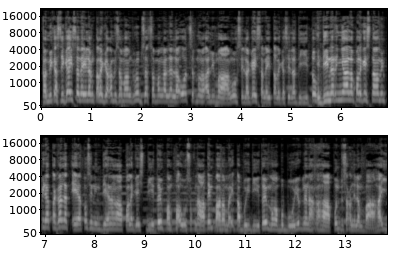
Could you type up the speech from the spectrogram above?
Kami kasi guys, sanay lang talaga kami sa mangroves at sa mga lalao at sa mga alimango. Sila guys, sanay talaga sila dito. Hindi na rin nga lang pala guys namin pinatagal at eto, sinindihan na nga pala guys dito yung pampausok natin para maitaboy dito yung mga bubuyog na nakahapon doon sa kanilang bahay.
